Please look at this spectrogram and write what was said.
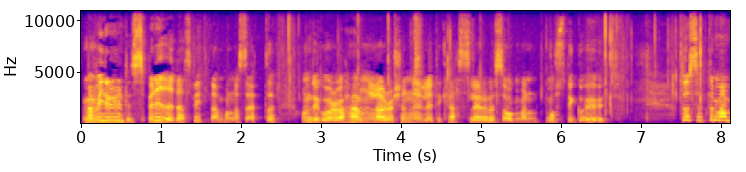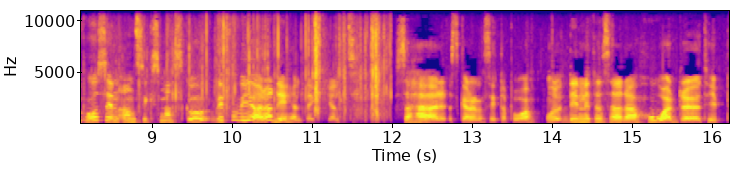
man vill ju inte sprida smittan på något sätt. Om du går och handlar och känner dig lite krasslig eller så men måste gå ut. Då sätter man på sig en ansiktsmask och vi får väl göra det helt enkelt. Så här ska den sitta på. Och det är en liten så här hård typ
